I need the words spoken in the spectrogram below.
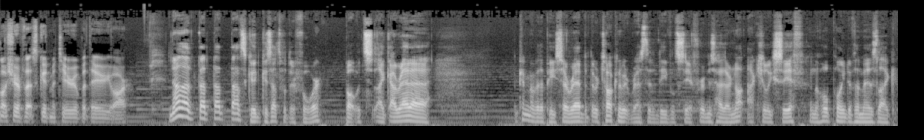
Not sure if that's good material, but there you are. No, that that, that that's good because that's what they're for. But it's like I read a. I can't remember the piece I read, but they were talking about Resident Evil safe rooms, how they're not actually safe, and the whole point of them is like,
